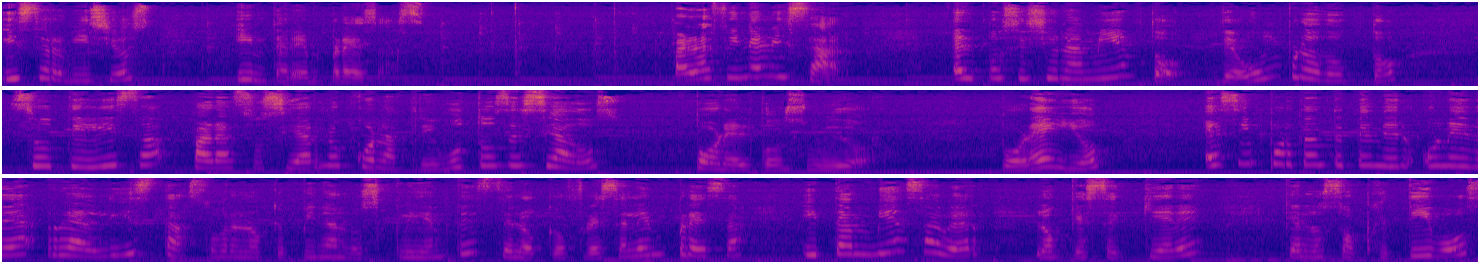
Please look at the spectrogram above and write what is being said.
y servicios interempresas. Para finalizar, el posicionamiento de un producto se utiliza para asociarlo con atributos deseados por el consumidor. Por ello, es importante tener una idea realista sobre lo que opinan los clientes de lo que ofrece la empresa y también saber lo que se quiere que los objetivos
